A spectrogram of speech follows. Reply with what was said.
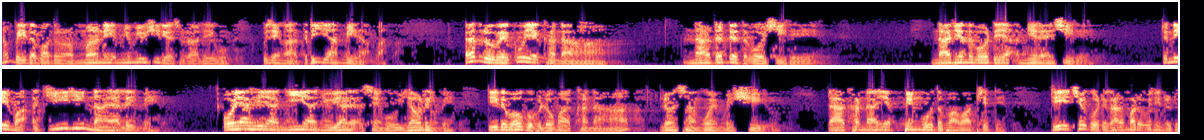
နော်ဗေဒဘောင်းတော်မန်နေအမျိုးမျိုးရှိတယ်ဆိုတာလေးကိုဦးဇင်ကတတိယမိတာပါ အဲ့ဒါလိုပဲကိုယ့်ရဲ့ခန္ဓာဟာနာတတ်တဲ့သဘောရှိတယ်နာခြင်းသဘောတရားအမြဲတမ်းရှိတယ်ဒီနေ့မှာအကြီးကြီးနာရလိမ့်မယ်။အော်ရဟိယညီးရညူရတဲ့အဆင့်ကိုရောက်လိမ့်မယ်။ဒီသဘောကိုဘယ်လိုမှခန္ဓာဟာလွန်ဆန်ခွင့်မရှိဘူး။ဒါခန္ဓာရဲ့ပင်ကိုယ်သဘာဝဖြစ်တယ်။ဒီအချက်ကိုတရားဓမ္မတို့ဦးဇင်းတို့က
